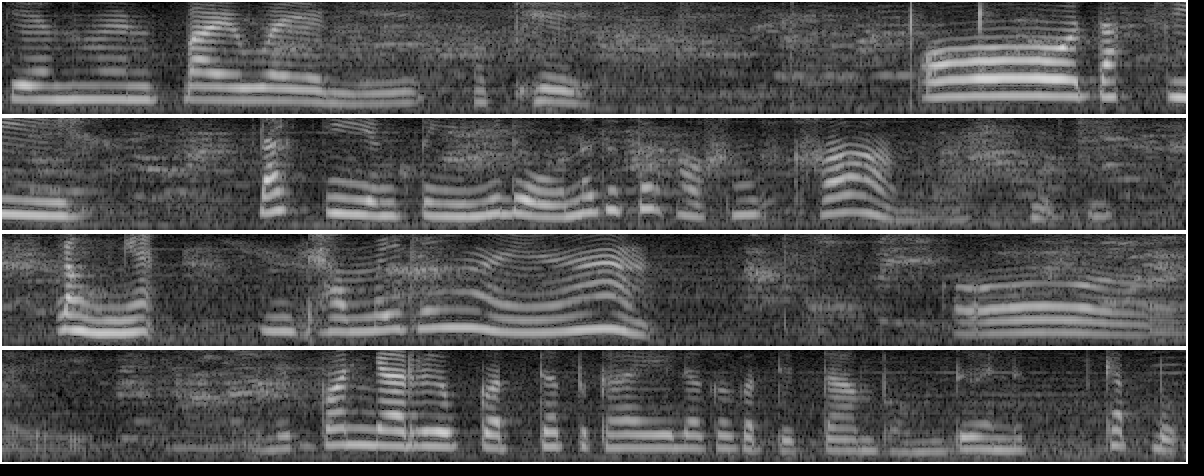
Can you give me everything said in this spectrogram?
เกมมันไปไวอย่างนี้ โอเค โอ้ตักจี ตักจียังตีไม่โดน น่าจะต้องเอาข้างๆตรงเนี้ย มันทำไม่ได้อะโอ้ยแล้วก็อย่าลืมกดติดตามแล้วก็กดติดตามผมด้วยนะ ครับผม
